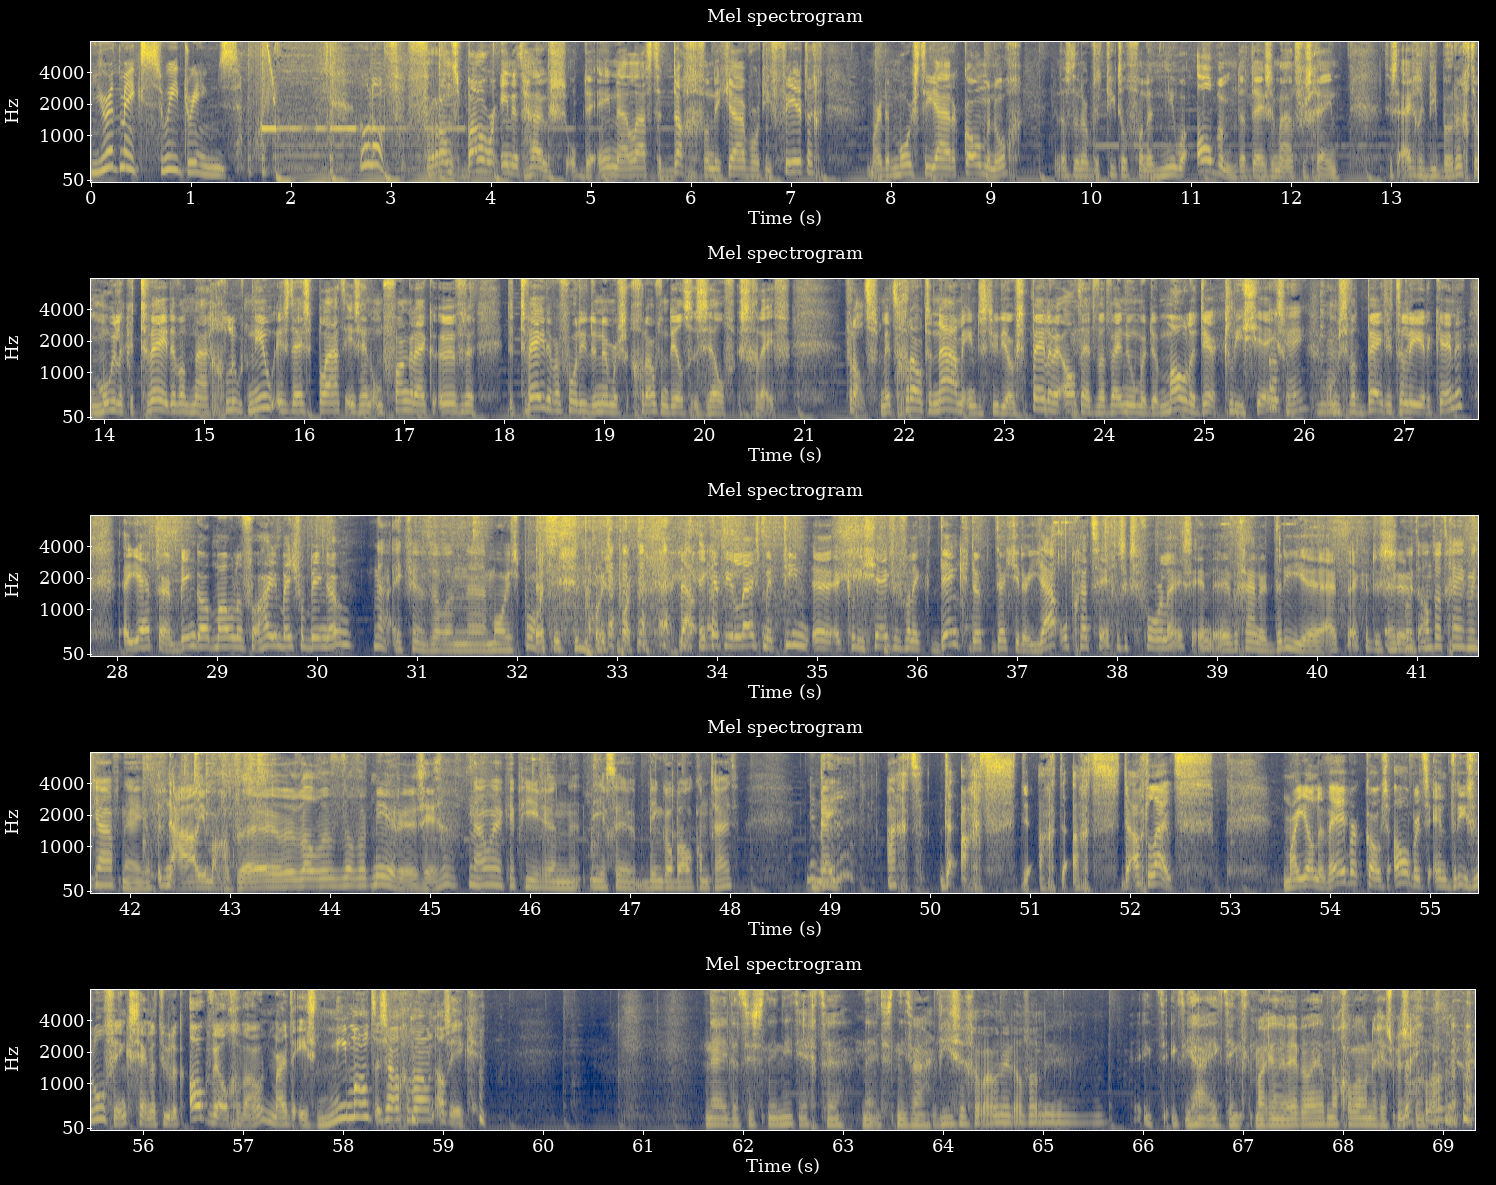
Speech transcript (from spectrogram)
Eurythmics, Sweet Dreams. Olof. Frans Bauer in het huis. Op de één na laatste dag van dit jaar wordt hij 40. Maar de mooiste jaren komen nog. En dat is dan ook de titel van het nieuwe album dat deze maand verscheen. Het is eigenlijk die beruchte moeilijke tweede... want na gloednieuw is deze plaat in zijn omvangrijke oeuvre... de tweede waarvoor hij de nummers grotendeels zelf schreef. Frans, met grote namen in de studio spelen wij altijd wat wij noemen de molen der clichés. Om ze wat beter te leren kennen. Uh, je hebt daar een bingo-molen voor. Hou je een beetje van bingo? Nou, ik vind het wel een uh, mooie sport. Het is een mooie sport. nou, ik heb hier een lijst met tien uh, clichés waarvan ik denk dat, dat je er ja op gaat zeggen als ik ze voorlees. En uh, we gaan er drie uittrekken. Dus, ik moet antwoord geven met ja of nee? Of? Nou, je mag ook wel, wel wat meer zeggen. Nou, ik heb hier een de eerste bingo-bal komt eruit. B. 8. De 8. De 8, de 8. De 8 luidt. Marianne Weber, Koos Alberts en Dries Roelvink zijn natuurlijk ook wel gewoon... maar er is niemand zo gewoon als ik. Nee, dat is niet echt... Uh, nee, dat is niet waar. Wie is er gewoner dan van u? Ik, ik, ja, ik denk dat Marianne Weber wel heel nog gewoner is misschien. Nog gewoner?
